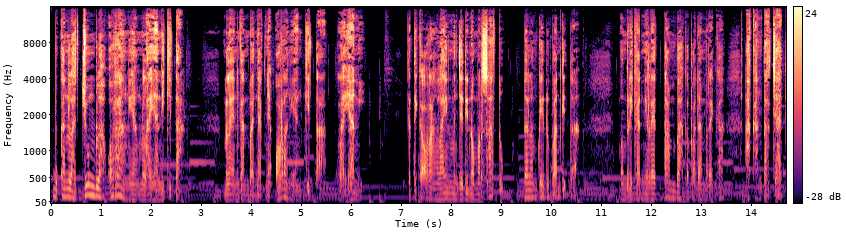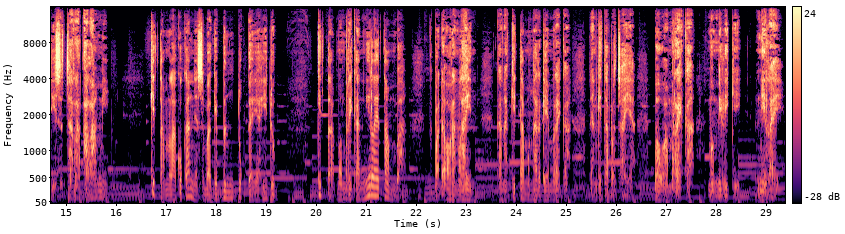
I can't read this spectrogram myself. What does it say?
bukanlah jumlah orang yang melayani kita, melainkan banyaknya orang yang kita layani ketika orang lain menjadi nomor satu dalam kehidupan kita, memberikan nilai tambah kepada mereka akan terjadi secara alami. Kita melakukannya sebagai bentuk gaya hidup. Kita memberikan nilai tambah kepada orang lain karena kita menghargai mereka dan kita percaya bahwa mereka memiliki nilai.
